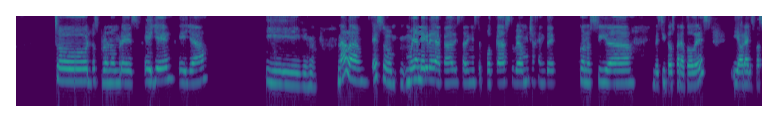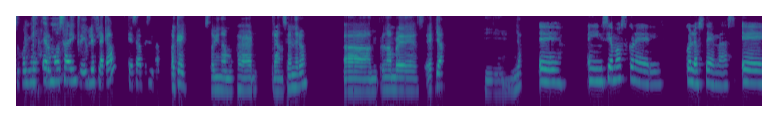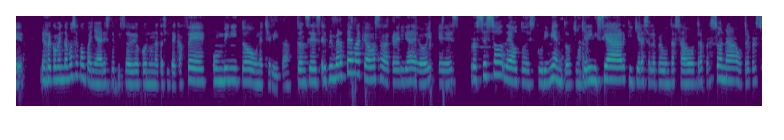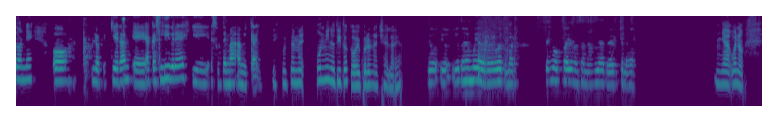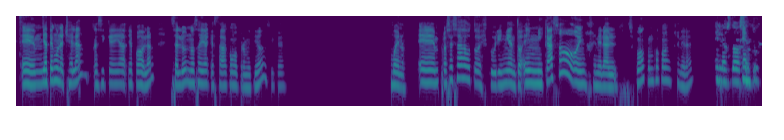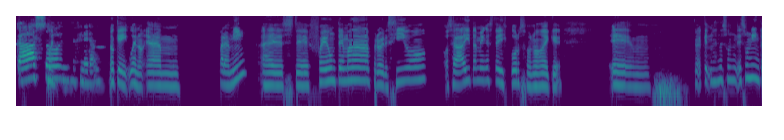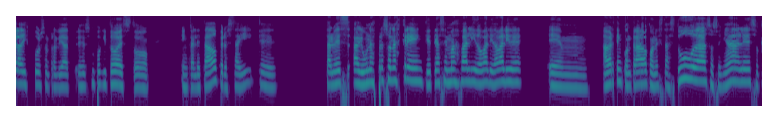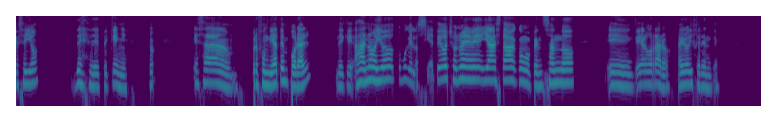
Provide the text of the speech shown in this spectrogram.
son los pronombres ella, ella y nada, eso, muy alegre acá de estar en este podcast, veo mucha gente conocida, besitos para todos y ahora les paso con mi hermosa, increíble flaca que se va a presentar. Ok, soy una mujer transgénero, uh, mi pronombre es ella y ya. Eh, iniciamos con, el, con los temas. Eh, les recomendamos acompañar este episodio con una tacita de café, un vinito o una chelita. Entonces, el primer tema que vamos a abarcar el día de hoy es proceso de autodescubrimiento. Quien quiere iniciar, quien quiere hacerle preguntas a otra persona, a otra persona o lo que quieran, eh, acá es libre y es un tema amical. Discúlpeme un minutito que voy por una chela ya. Yo, yo, yo también voy a agarrar algo de tomar. Tengo pay de manzana, voy a traer chela. Ya, bueno, eh, ya tengo una chela, así que ya, ya puedo hablar. Salud, no sabía que estaba como permitido, así que... Bueno, proceso de autodescubrimiento, ¿en mi caso o en general? Supongo que un poco en general. En los dos, en, tu caso, en general. Ok, bueno, eh, para mí este fue un tema progresivo, o sea, hay también este discurso, ¿no? De que eh, que no es un, es un intradiscurso en realidad, es un poquito esto encaletado, pero está ahí que tal vez algunas personas creen que te hace más válido, válida, válide eh, haberte encontrado con estas dudas o señales o qué sé yo desde pequeña. Esa profundidad temporal de que, ah, no, yo como que los 7, 8, 9 ya estaba como pensando que hay algo raro, hay algo diferente.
